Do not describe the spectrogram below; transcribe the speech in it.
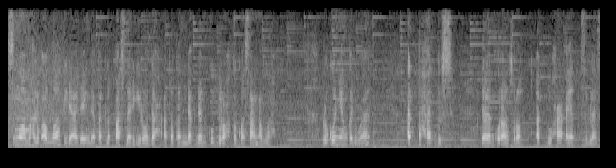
Semua makhluk Allah tidak ada yang dapat lepas dari irodah atau kehendak dan kudrah kekuasaan Allah. Rukun yang kedua, At-Tahaddus dalam Quran Surah Ad-Duha ayat 11.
